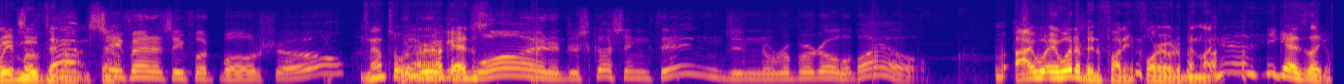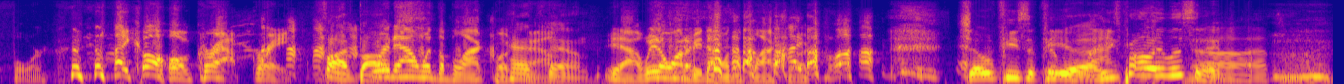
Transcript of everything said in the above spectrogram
we a moved it on, so. fantasy football show. That's what we We're are. Okay, just- wine and discussing things in Roberto Bio. I, it would have been funny if Florio would have been like, eh, you guys are like a four. like, oh, crap, great. Five bogs. We're down with the black book Hands now. down. Yeah, we don't want to be down with the black book. Joe Pizza Pisapia, he's probably listening. Oh, that's.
